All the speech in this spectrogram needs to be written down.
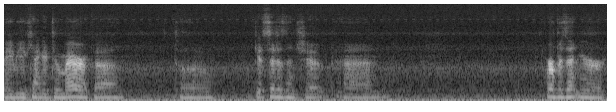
maybe you can't get to America to get citizenship and represent your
